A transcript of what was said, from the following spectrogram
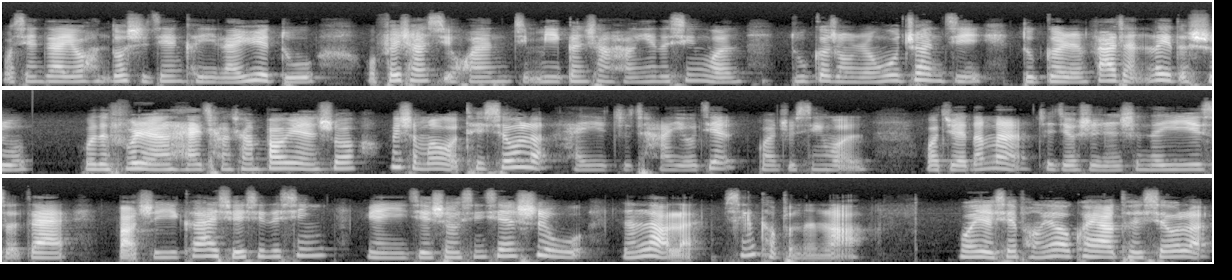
我现在有很多时间可以来阅读。我非常喜欢紧密跟上行业的新闻，读各种人物传记，读个人发展类的书。我的夫人还常常抱怨说，为什么我退休了还一直查邮件、关注新闻？我觉得嘛，这就是人生的意义所在。保持一颗爱学习的心，愿意接受新鲜事物。人老了，心可不能老。我有些朋友快要退休了，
